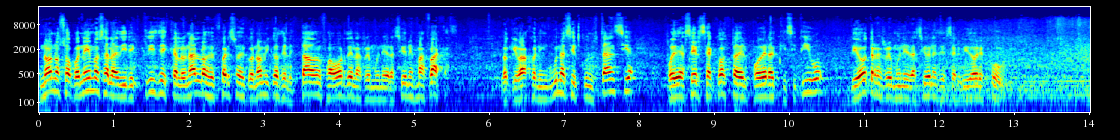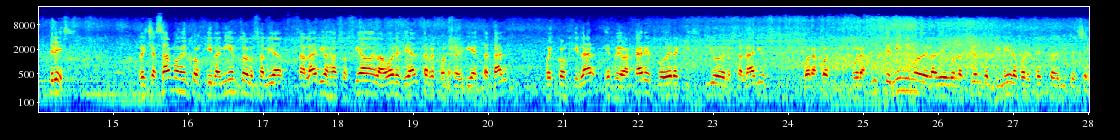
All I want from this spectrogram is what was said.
no nos oponemos a la directriz de escalonar los esfuerzos económicos del Estado en favor de las remuneraciones más bajas, lo que bajo ninguna circunstancia puede hacerse a costa del poder adquisitivo de otras remuneraciones de servidores públicos. 3. Rechazamos el congelamiento de los salarios asociados a labores de alta responsabilidad estatal, pues congelar es rebajar el poder adquisitivo de los salarios por ajuste mínimo de la devaluación del dinero por efecto del IPC.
